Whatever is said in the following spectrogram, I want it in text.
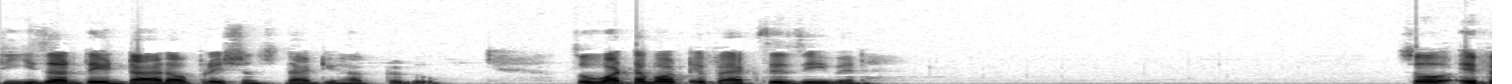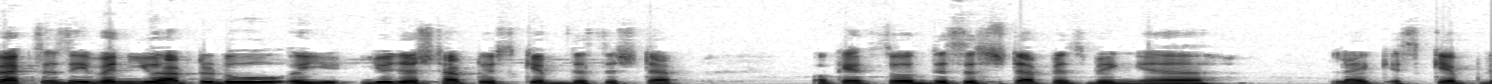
these are the entire operations that you have to do. So what about if x is even? So if x is even you have to do uh, you, you, just have to skip this step. Okay so this step is being uh, like skipped.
